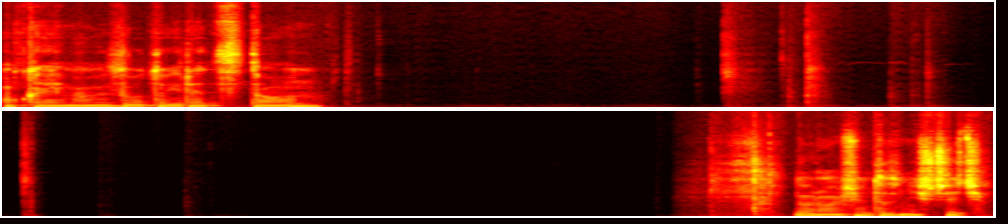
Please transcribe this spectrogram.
Okej, mamy złoto i redstone. Dobra, musimy to zniszczyć.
